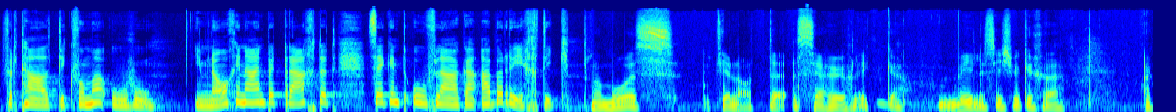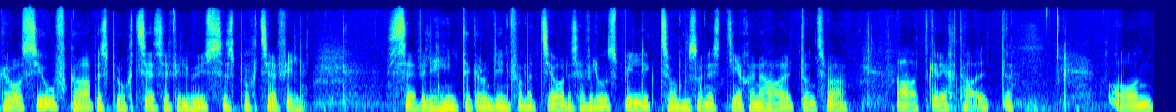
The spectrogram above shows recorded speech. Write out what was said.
für die Haltung vom Uhu. Im Nachhinein betrachtet seien die Auflagen aber richtig. Man muss die Latte sehr hoch legen, weil es ist wirklich eine eine grosse Aufgabe. Es braucht sehr, sehr viel Wissen, es braucht sehr viel, sehr viel Hintergrundinformationen, sehr viel Ausbildung, um so ein Tier zu halten, und zwar artgerecht halten. Und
